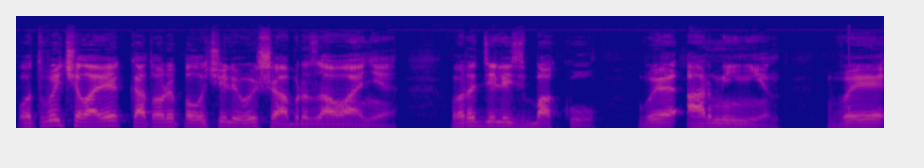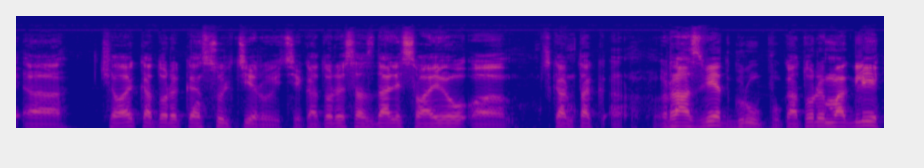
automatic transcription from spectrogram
Вот вы человек, который получили высшее образование. Вы родились в Баку. Вы армянин вы э, человек, который консультируете, которые создали свою, э, скажем так, э, разведгруппу, которые могли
